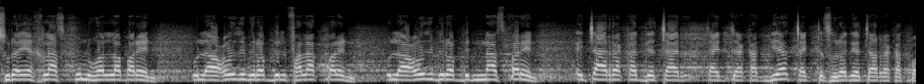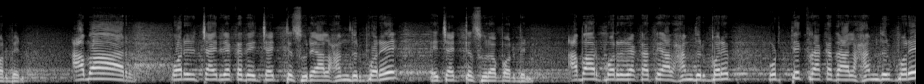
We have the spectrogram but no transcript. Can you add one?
সুরা এখলাস কুল হল্লা পারেন উল্লা আউজবি রব্বিল ফালাক পারেন উল্লা আউজবি রব্বিন নাস পারেন এই চার রাকাত দিয়ে চার চার রাকাত দিয়ে চারটে সুরা দিয়ে চার রাকাত পড়বেন। আবার পরের চার রাকাতে এই চারটে সুরে আলহামদুর পরে এই চারটে সুরা পড়বেন। আবার পরের রাকাতে আলহামদুর পরে প্রত্যেক রাকাতে আলহামদুর পরে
